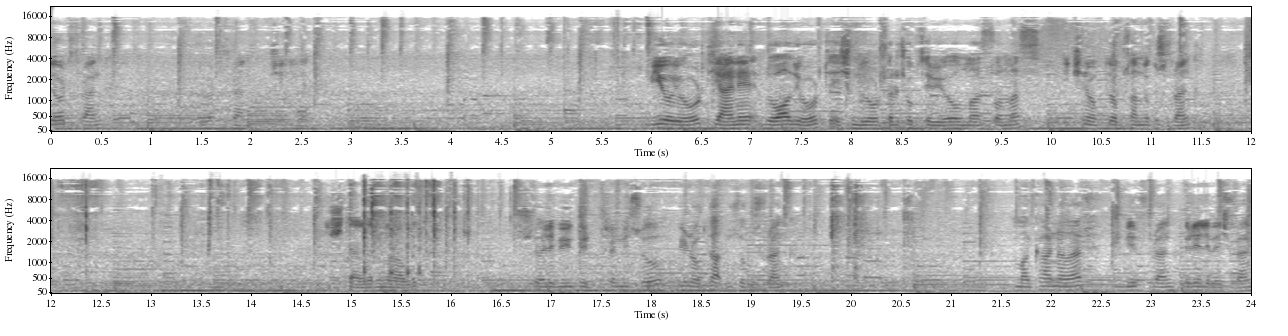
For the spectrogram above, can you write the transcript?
4 frank 4 frank bu şekilde. Bio yoğurt yani doğal yoğurt. Eşim bu yoğurtları çok seviyor. Olmazsa olmaz. 2.99 frank. İki tane de aldık. Şöyle büyük bir tiramisu 1.69 frank. Makarnalar 1 frank, 1.55 frank.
